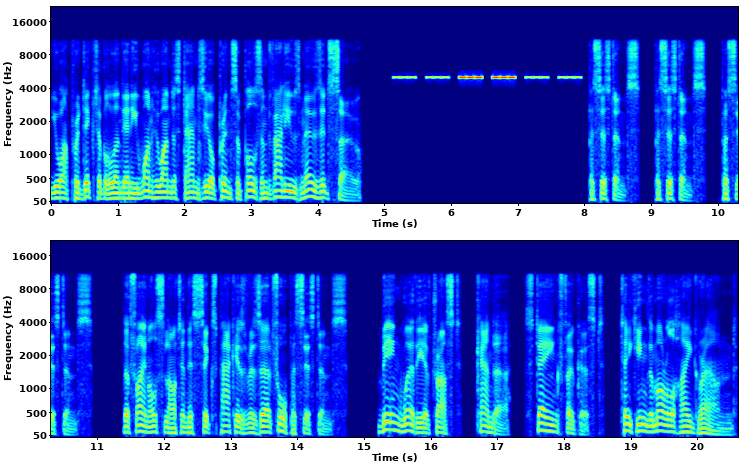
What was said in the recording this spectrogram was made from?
you are predictable and anyone who understands your principles and values knows it's so. Persistence, persistence, persistence. The final slot in this six pack is reserved for persistence. Being worthy of trust, candor, staying focused, taking the moral high ground,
